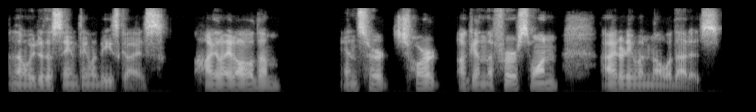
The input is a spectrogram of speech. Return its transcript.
And then we do the same thing with these guys. Highlight all of them, insert chart. Again, the first one, I don't even know what that is.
